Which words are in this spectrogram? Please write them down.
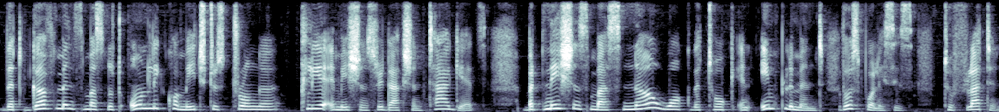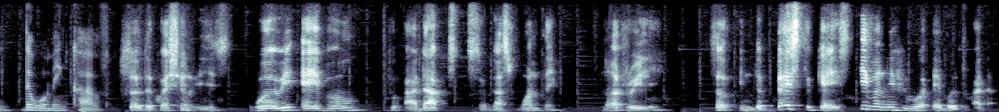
that governments must not only commit to stronger clear emissions reduction targets, but nations must now walk the talk and implement those policies to flatten the warming curve. So the question is were we able to adapt? So that's one thing. Not really. So, in the best case, even if we were able to adapt,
